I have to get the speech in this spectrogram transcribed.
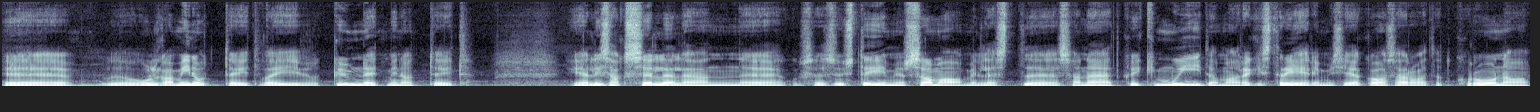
hulga minuteid või kümneid minuteid. ja lisaks sellele on eh, see süsteem ju sama, millest eh, sa näed kõiki muid oma registreerimisi ja kaasa arvatud koroona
